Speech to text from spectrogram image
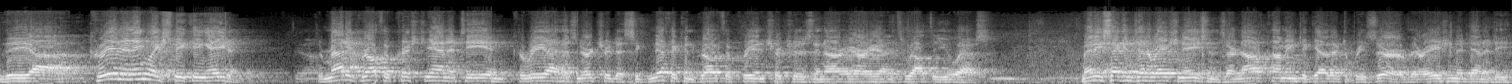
The uh, Korean and English speaking Asian. Dramatic growth of Christianity in Korea has nurtured a significant growth of Korean churches in our area and throughout the U.S. Many second generation Asians are now coming together to preserve their Asian identity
